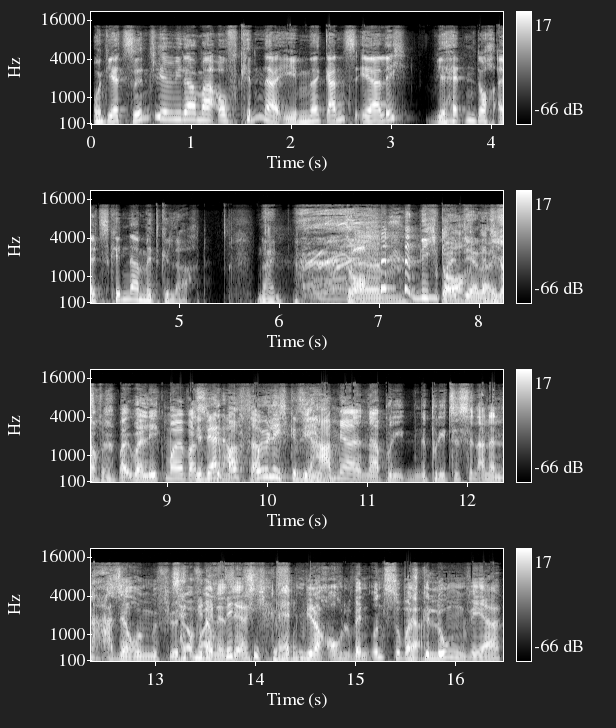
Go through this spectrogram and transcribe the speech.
und jetzt sind wir wieder mal auf Kinderebene, ganz ehrlich, wir hätten doch als Kinder mitgelacht. Nein. Doch, Nicht doch. der hätte ich auch. Leistung. Mal überleg mal, was Wir sie wären gemacht auch fröhlich haben. gewesen. Sie haben ja eine, Poli eine Polizistin an der Nase herumgeführt auf hätten wir eine doch sehr. hätten wir doch auch, wenn uns sowas Ja. gelungen wäre,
